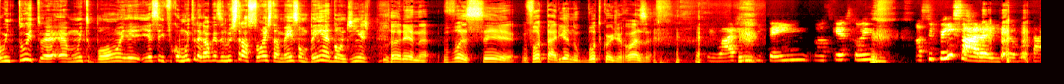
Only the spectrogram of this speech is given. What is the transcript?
o intuito é, muito bom e, e, assim, ficou muito legal que as ilustrações também são bem redondinhas. Lorena, você votaria no Boto Cor-de-Rosa? Eu acho que tem umas questões a se pensar aí pra votar.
